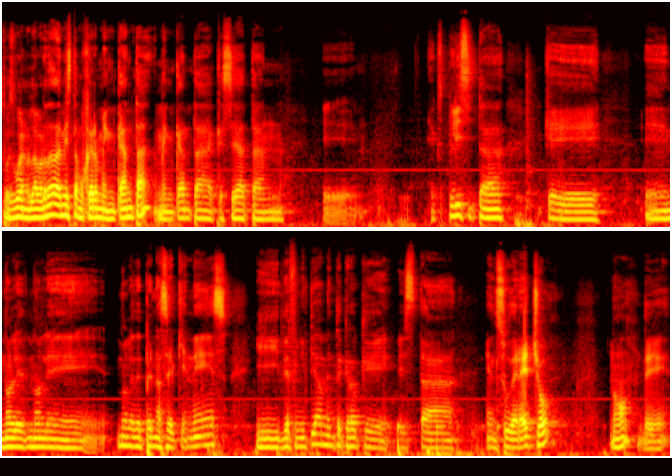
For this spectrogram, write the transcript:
Pues bueno, la verdad a mí esta mujer me encanta, me encanta que sea tan explícita, que eh, no, le, no, le, no le dé pena ser quien es y definitivamente creo que está en su derecho, ¿no? De,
